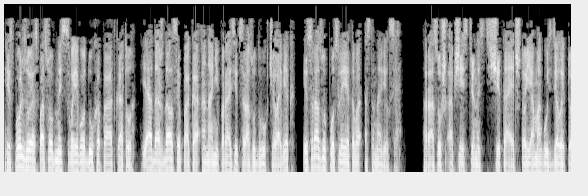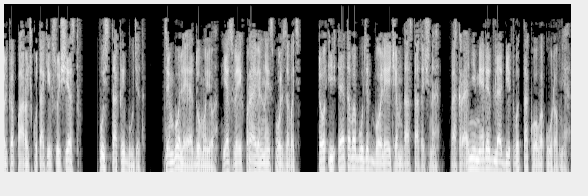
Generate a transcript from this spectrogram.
Используя способность своего духа по откату, я дождался, пока она не поразит сразу двух человек, и сразу после этого остановился. Раз уж общественность считает, что я могу сделать только парочку таких существ, пусть так и будет. Тем более, думаю, если их правильно использовать, то и этого будет более чем достаточно, по крайней мере для битвы такого уровня.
